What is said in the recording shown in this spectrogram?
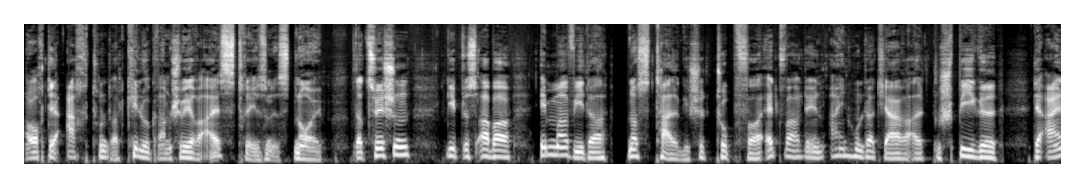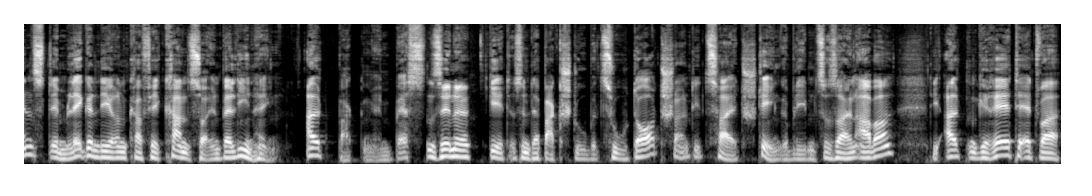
Auch der 800 Kilogramm schwere Eistresen ist neu. Dazwischen gibt es aber immer wieder nostalgische Tupfer, etwa den 100 Jahre alten Spiegel, der einst im legendären Café Kranzer in Berlin hing. Altbacken im besten Sinne geht es in der Backstube zu. Dort scheint die Zeit stehen geblieben zu sein, aber die alten Geräte, etwa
